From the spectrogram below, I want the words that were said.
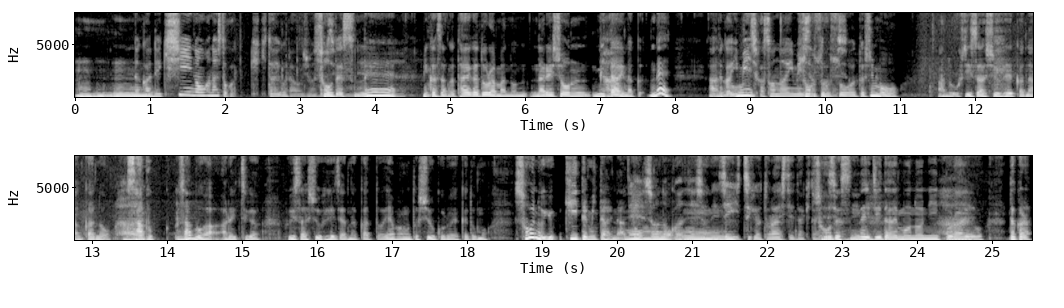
うんうん、なんか歴史のお話とか聞きたいぐらいお上手ですね。そうですね。美香さんが大河ドラマのナレーションみたいな、はい、ね。なんかイメージがそんなイメージそうそうそう私もあの藤沢周平かなんかのサブ、はい、サブはあれ違う、藤沢周平じゃなかった山本周五郎やけどもそういうの聞いてみたいなと思う、ね、そんな感じですよね、うん、ぜひ次はトライしていただきたい、ね、そうですね。時代物にトライを、はい、だから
